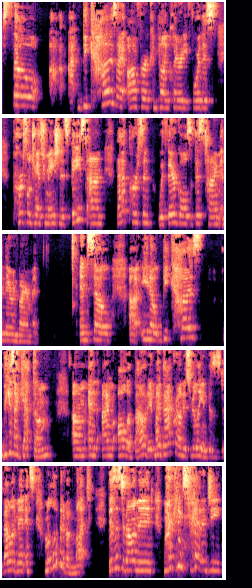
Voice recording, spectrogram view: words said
So, uh, because I offer compelling clarity for this personal transformation, it's based on that person with their goals at this time and their environment. And so, uh, you know, because because I get them um, and I'm all about it. My background is really in business development. It's I'm a little bit of a mutt. Business development, marketing strategy,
